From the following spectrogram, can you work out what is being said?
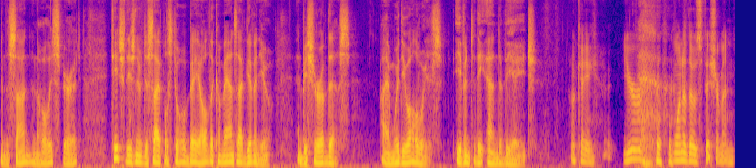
and the Son, and the Holy Spirit. Teach these new disciples to obey all the commands I've given you, and be sure of this I am with you always, even to the end of the age. Okay, you're one of those fishermen.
